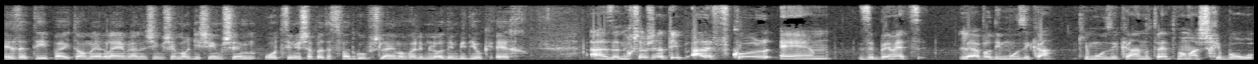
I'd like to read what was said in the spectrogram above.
איזה טיפ היית אומר להם לאנשים שמרגישים שהם רוצים לשפר את השפת גוף שלהם, אבל הם לא יודעים בדיוק איך? אז אני חושב שהטיפ, א' כל, אמ, זה באמת לעבוד עם מוזיקה, כי מוזיקה נותנת ממש חיבור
